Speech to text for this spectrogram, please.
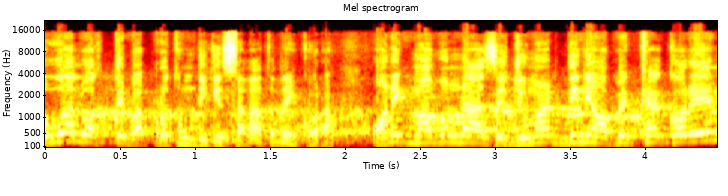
আউয়াল ওয়াক্তে বা প্রথম দিকে সালাত আদায় করা। অনেক মা বোনরা আছে, জুমার দিনে অপেক্ষা করেন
